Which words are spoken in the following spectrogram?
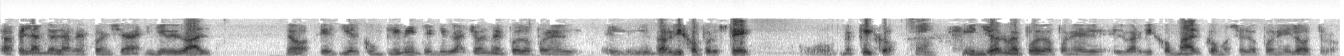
apelando a la responsabilidad individual, ¿no? y el cumplimiento individual. Yo no me puedo poner el, barbijo por usted, me explico. Sí. Y yo no me puedo poner el barbijo mal como se lo pone el otro.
